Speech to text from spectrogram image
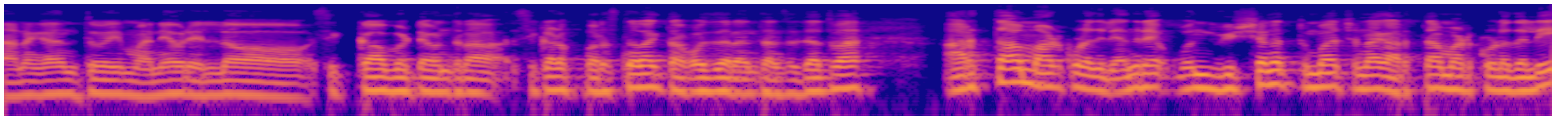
ನನಗಂತೂ ಈ ಮನೆಯವರೆಲ್ಲೋ ಸಿಕ್ಕಾಬಟ್ಟೆ ಒಂಥರ ಸಿಕ್ಕಾಡ ಪರ್ಸನಲ್ ಆಗಿ ತಗೋತಾರೆ ಅಂತ ಅನ್ಸುತ್ತೆ. ಅಥವಾ ಅರ್ಥ ಮಾಡ್ಕೊಳ್ಳೋದಿಲ್ಲ. ಅಂದ್ರೆ ಒಂದ್ ವಿಷಯನ ತುಂಬಾ ಚೆನ್ನಾಗಿ ಅರ್ಥ ಮಾಡ್ಕೊಳ್ಳೋದಲ್ಲಿ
